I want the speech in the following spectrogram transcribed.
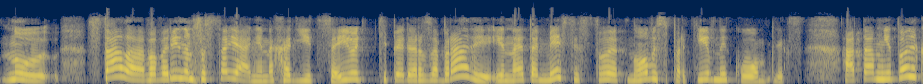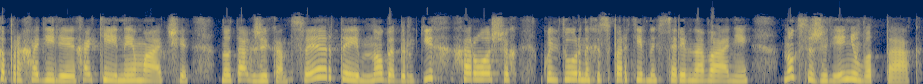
ну, стала в аварийном состоянии находиться. Ее теперь разобрали, и на этом месте строят новый спортивный комплекс. А там не только проходили хоккейные матчи, но также и концерты, и много других хороших культурных и спортивных соревнований. Но, к сожалению, вот так.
